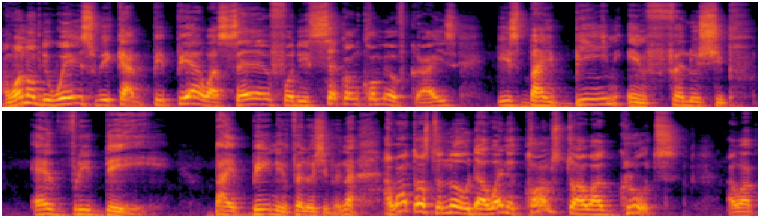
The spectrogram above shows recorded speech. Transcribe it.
And one of the ways we can prepare ourselves for the second coming of Christ is by being in fellowship every day. By being in fellowship. Now, I want us to know that when it comes to our growth, our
